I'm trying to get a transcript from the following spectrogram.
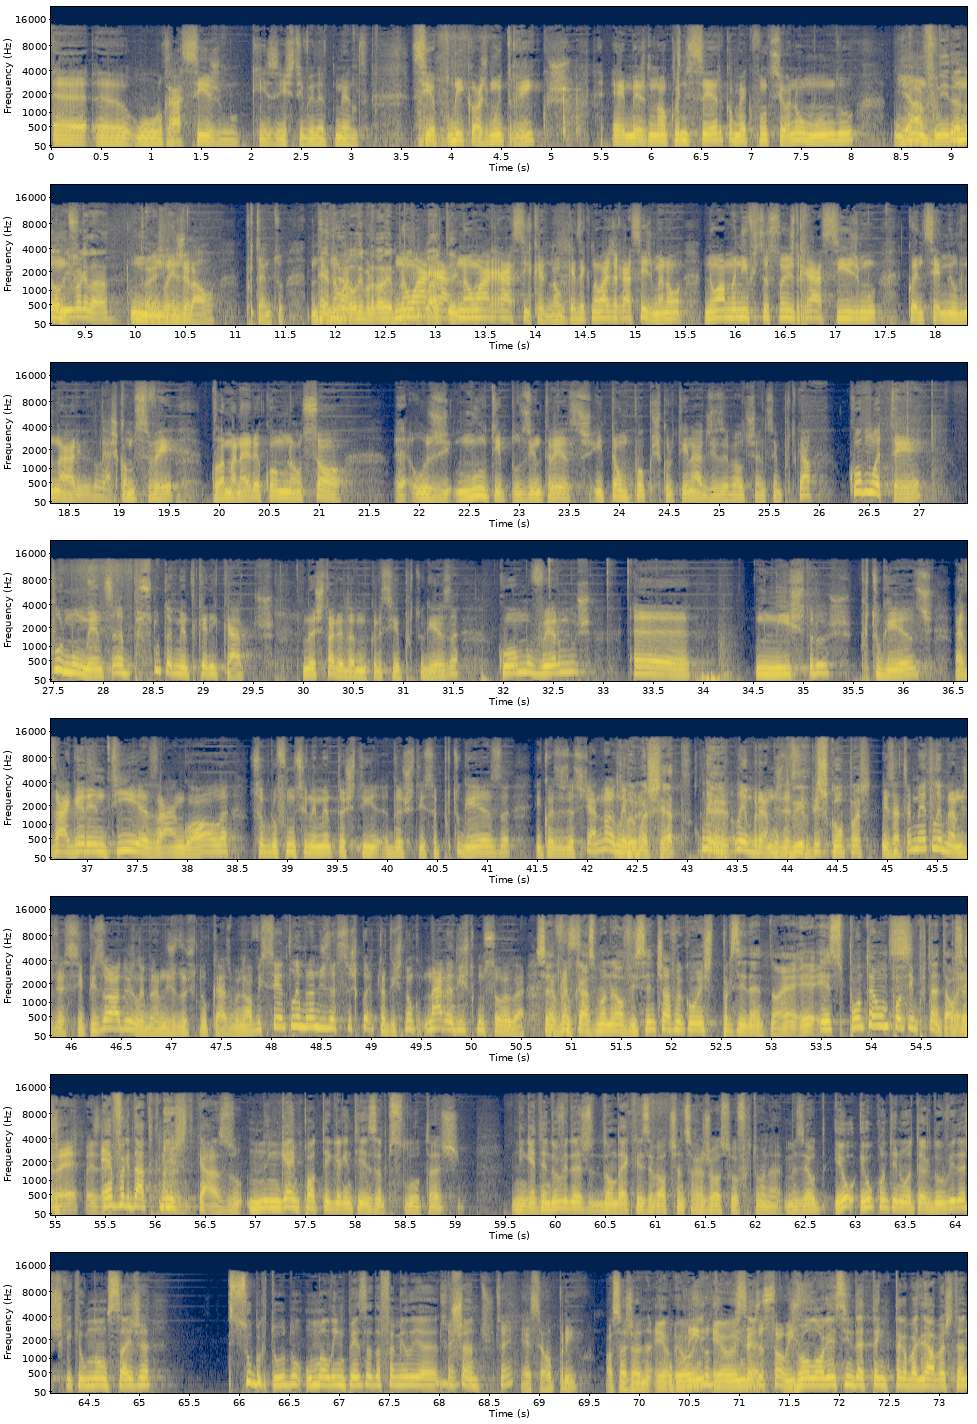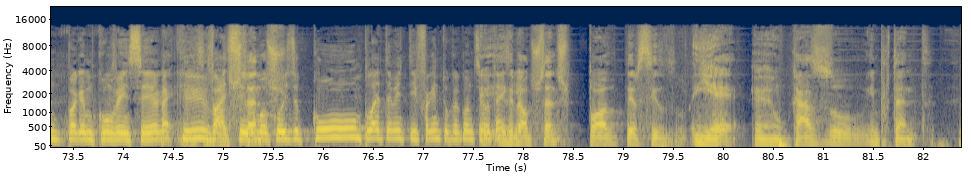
eh, eh, o racismo, que existe evidentemente, se aplica aos muito ricos, é mesmo não conhecer como é que funciona o mundo. E a mundo- Avenida o da mundo- Liberdade. O mundo em geral. Portanto, Quer não há, liberdade em não, há, não há racismo. Não quer dizer que não haja racismo, mas não, não há manifestações de racismo quando se é milionário. Aliás, como se vê pela maneira como não só eh, os múltiplos interesses e tão pouco escrutinados de Isabel dos Santos em Portugal, como até, por momentos absolutamente caricatos na história da democracia portuguesa, como vermos eh, ministros portugueses a dar garantias à Angola sobre o funcionamento da, justi- da justiça portuguesa e coisas desse género. Nós lembra- Machete, lembra- é, lembramos o desse pedido de epi- desculpas. Exatamente, lembramos desses episódios, lembramos do, do caso Manuel Vicente, lembramos dessas coisas. Portanto, isto não- nada disto começou agora. Que o caso de Manuel Vicente já foi com este presidente, não é? Esse ponto é um ponto importante. Ou Pois seja, é, pois é. verdade que neste caso ninguém pode ter garantias absolutas. Ninguém tem dúvidas de onde é que a Isabel dos Santos arranjou a sua fortuna. Mas eu, eu, eu continuo a ter dúvidas que aquilo não seja, sobretudo, uma limpeza da família dos Santos. Sim, esse é o perigo. Ou seja, eu, O eu, perigo eu ainda, seja só isso. João Lourenço ainda tem que trabalhar bastante para me convencer Bem, que Isabel vai ser uma Santos- coisa completamente diferente do que aconteceu até aqui. Isabel dos Santos pode ter sido, e é, é um caso importante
